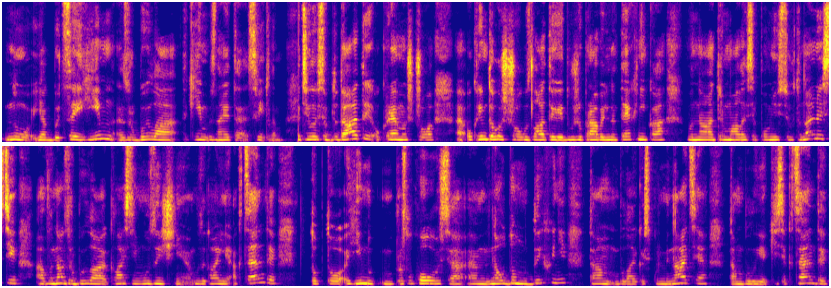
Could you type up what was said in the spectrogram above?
ну якби цей гімн зробила таким, знаєте, світлим. Хотілося б додати окремо, що е, окрім того, що у злати дуже правильна техніка, вона трималася повністю в тональності, а вона зробила класні музичні музикальні акценти. Тобто гімн прослуховувався ем, на одному диханні. Там була якась кульмінація, там були якісь акценти.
